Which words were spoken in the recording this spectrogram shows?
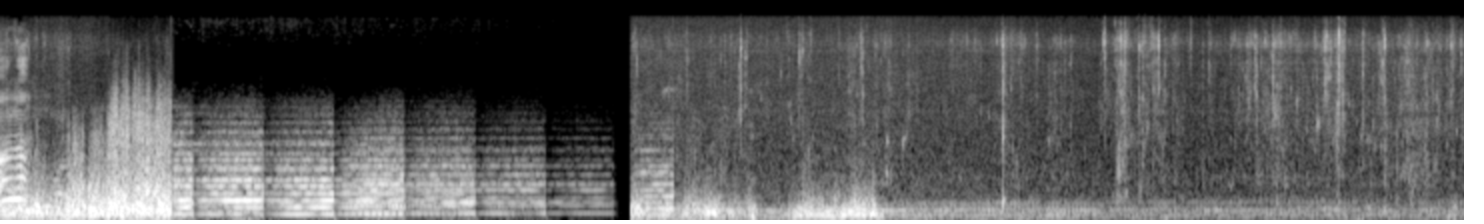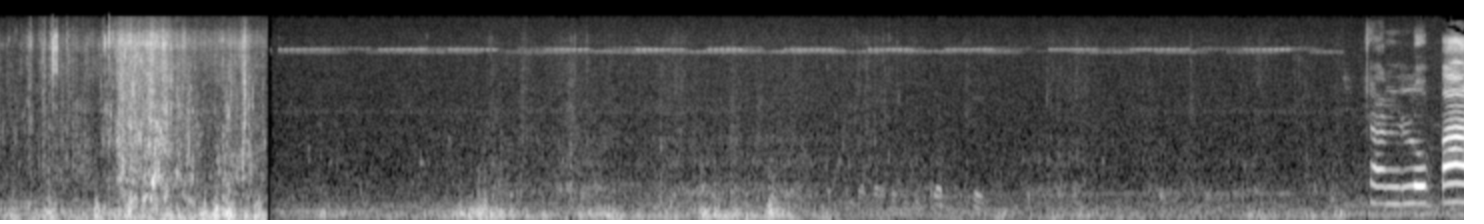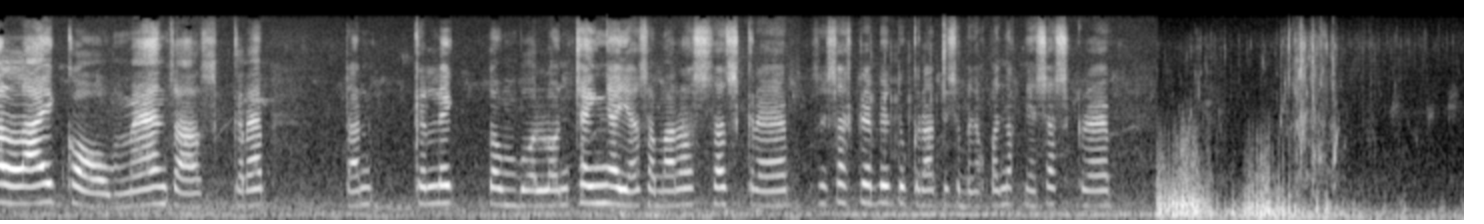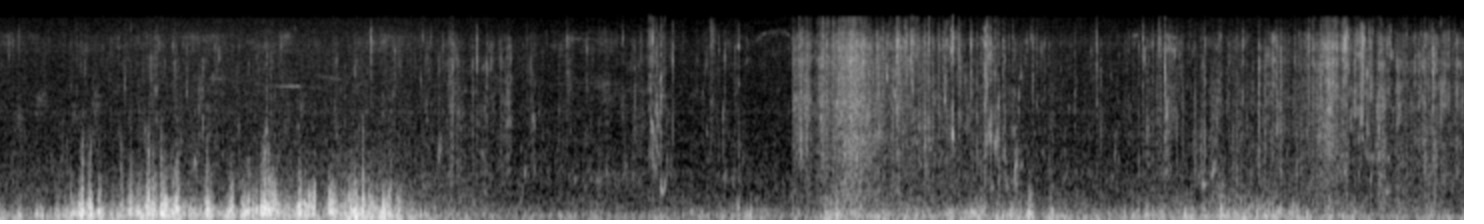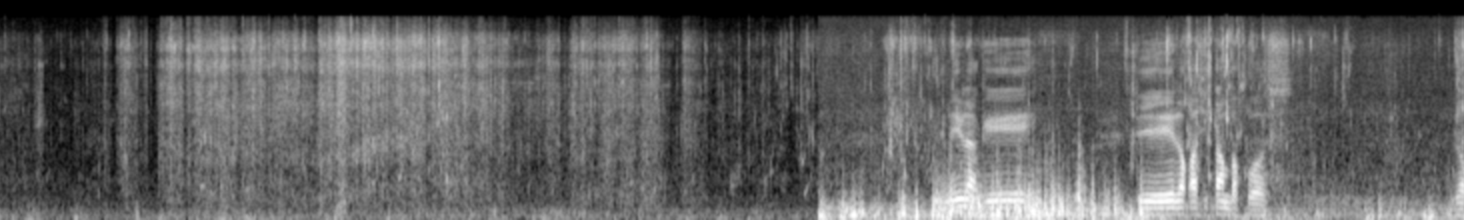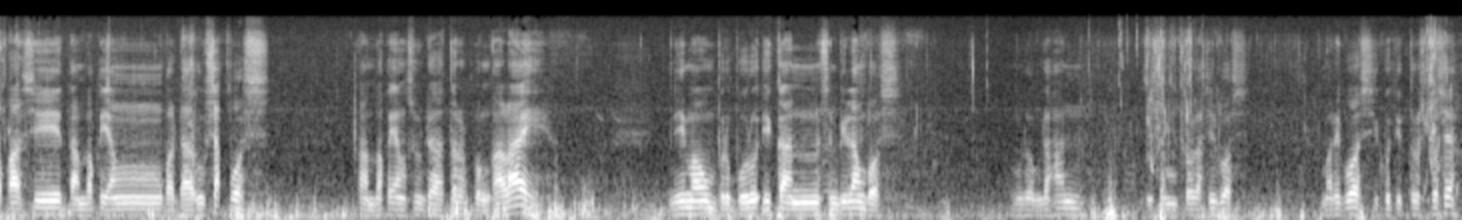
Allah Chan Lu comment, subscribe, dan klik tombol loncengnya ya sama subscribe. Subscribe itu gratis sebanyak-banyaknya subscribe. Ini lagi di lokasi tambak bos. Lokasi tambak yang pada rusak bos. Tambak yang sudah terbengkalai. Ini mau berburu ikan sembilang bos. Mudah-mudahan bisa memperoleh bos. Mari bos ikuti terus bos ya.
